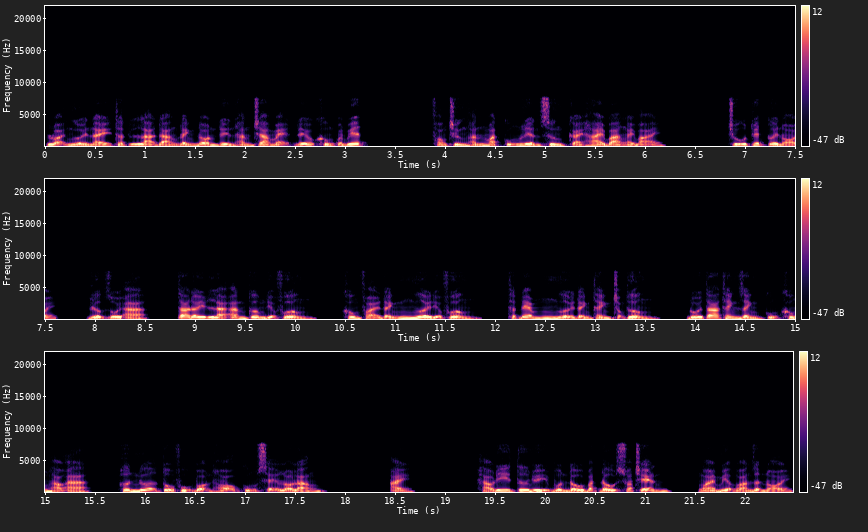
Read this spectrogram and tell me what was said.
loại người này thật là đáng đánh đòn đến hắn cha mẹ đều không quen biết. Phòng trưng hắn mặt cũng liền sưng cái hai ba ngày bãi. Chu Tuyết cười nói, được rồi à, ta đây là ăn cơm địa phương, không phải đánh người địa phương, thật đem người đánh thành trọng thương, đối ta thanh danh cũng không hảo à, hơn nữa tổ phụ bọn họ cũng sẽ lo lắng. Ai? Hảo đi tư nhụy buồn đầu bắt đầu xoát chén, ngoài miệng oán giận nói,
